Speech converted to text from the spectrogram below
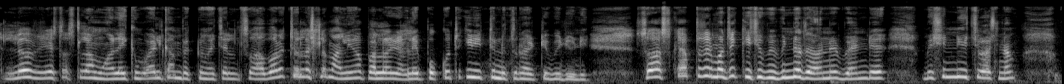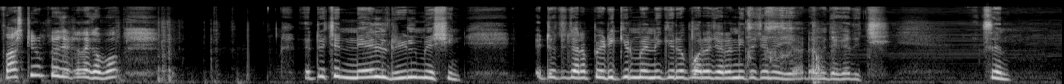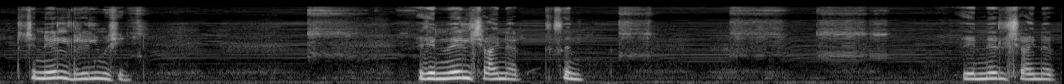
Hello viewers আসসালামু আলাইকুম। Welcome back to my channel so আবারও চলে আসলাম আলিমা পার্লার গ্যালারির পক্ষ থেকে নিত্য নতুন একটি ভিডিও নিয়ে। সো আজকে আপনাদের মাঝে কিছু বিভিন্ন ধরনের ব্র্যান্ডের মেশিন নিয়ে চলে আসলাম। ফার্স্ট আপনাদের যেটা দেখাবো, এটা হচ্ছে নেল ড্রিল মেশিন এটা হচ্ছে যারা পেডিকিউর ম্যানিকিউরে পরে যারা নিতে চান এটা আমি দেখে দিচ্ছি। দেখছেন? হচ্ছে নেল ড্রিল মেশিন এই যে নেল শাইনার দেখছেন? Nail shiner.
